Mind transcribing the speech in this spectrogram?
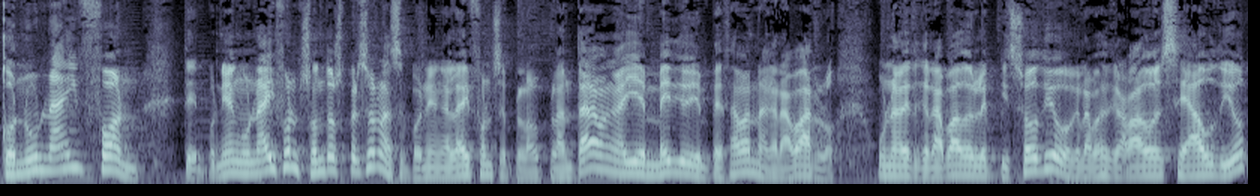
con un iPhone. Te ponían un iPhone, son dos personas, se ponían el iPhone, se lo plantaban ahí en medio y empezaban a grabarlo. Una vez grabado el episodio o grabado ese audio,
